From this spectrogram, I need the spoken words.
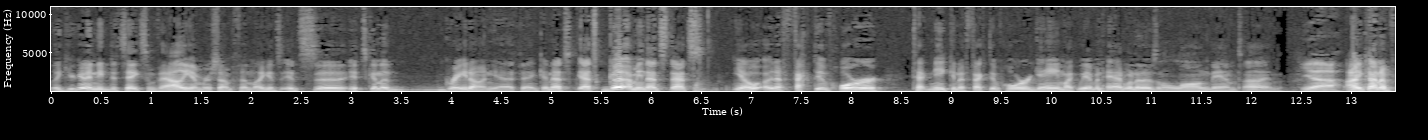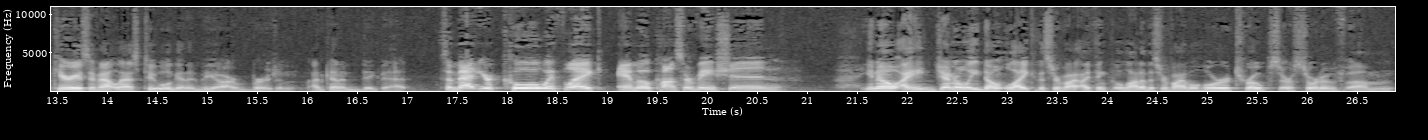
like you're gonna need to take some Valium or something. Like it's it's uh, it's gonna grate on you, I think. And that's that's good. I mean that's that's you know an effective horror technique, an effective horror game. Like we haven't had one of those in a long damn time. yeah. I'm kind of curious if Outlast 2 will get a VR version. I'd kind of dig that. so, Matt, you're cool with like ammo conservation. You know, I generally don't like the survival. I think a lot of the survival horror tropes are sort of. Um,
